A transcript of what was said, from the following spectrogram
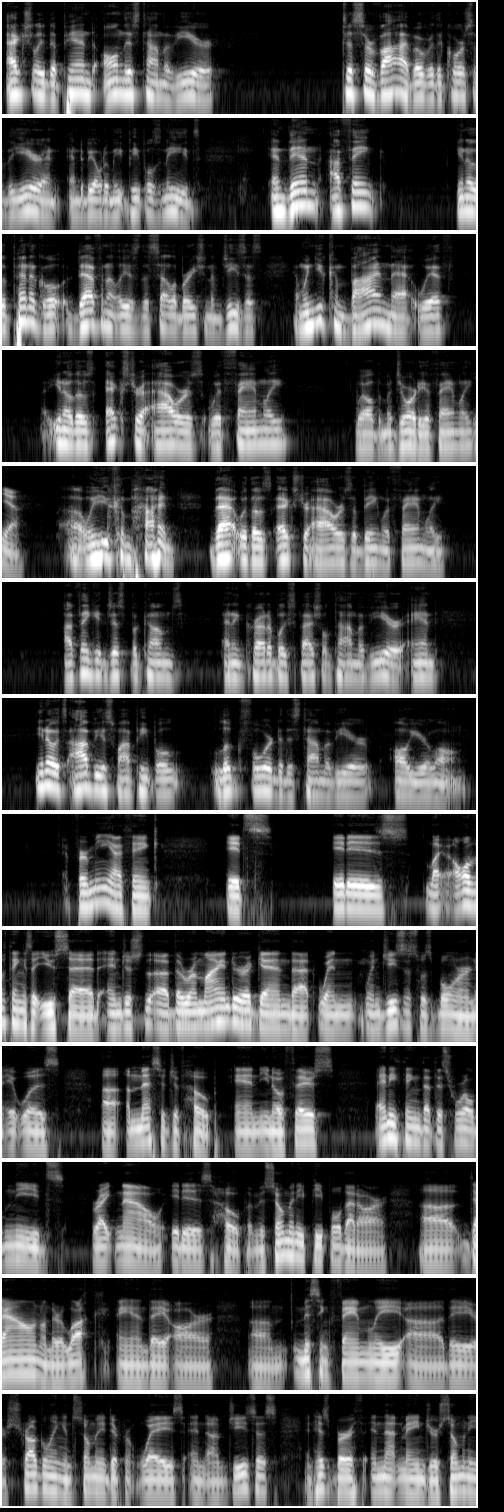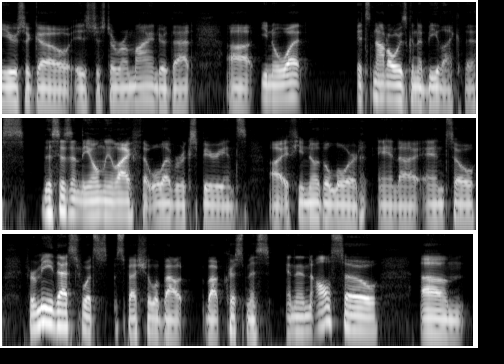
actually depend on this time of year to survive over the course of the year and, and to be able to meet people's needs. And then I think, you know, the pinnacle definitely is the celebration of Jesus. And when you combine that with, you know, those extra hours with family well, the majority of family. Yeah. Uh, when you combine that with those extra hours of being with family, I think it just becomes an incredibly special time of year. And, you know, it's obvious why people look forward to this time of year all year long. For me, I think it's it is like all the things that you said, and just uh, the reminder again that when when Jesus was born, it was uh, a message of hope. And you know, if there's anything that this world needs right now, it is hope. I mean, so many people that are uh, down on their luck, and they are. Um, missing family. Uh, they are struggling in so many different ways. And uh, Jesus and his birth in that manger so many years ago is just a reminder that, uh, you know what? it's not always going to be like this. This isn't the only life that we'll ever experience uh, if you know the Lord, and uh, and so for me, that's what's special about about Christmas. And then also, um,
